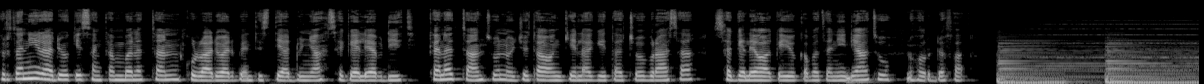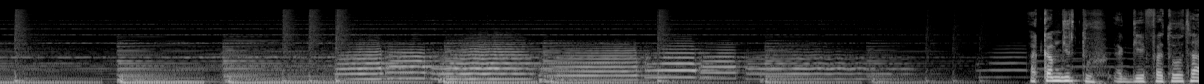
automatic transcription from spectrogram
turtanii raadiyoo keessan kan banattan kun raadiyoo adventistii addunyaa sagalee abdiiti kanatti aansuun hojjetaa wangeelaa geetaachoo biraasaa sagalee waaqayyoo qabatanii dhiyaatu nu hordofa. akkam jirtu dhaggeeffatoota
